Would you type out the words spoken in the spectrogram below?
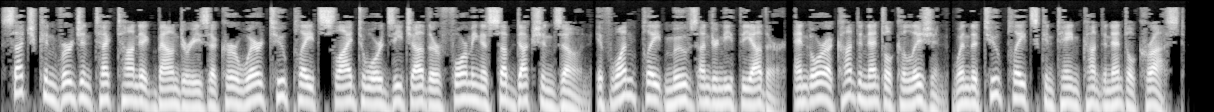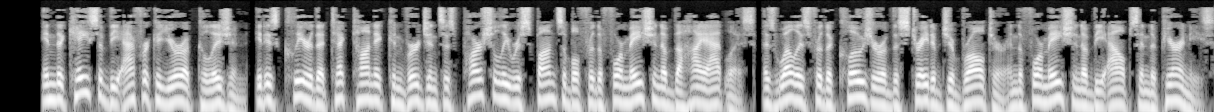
Such convergent tectonic boundaries occur where two plates slide towards each other forming a subduction zone if one plate moves underneath the other, and or a continental collision when the two plates contain continental crust. In the case of the Africa-Europe collision, it is clear that tectonic convergence is partially responsible for the formation of the High Atlas, as well as for the closure of the Strait of Gibraltar and the formation of the Alps and the Pyrenees.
